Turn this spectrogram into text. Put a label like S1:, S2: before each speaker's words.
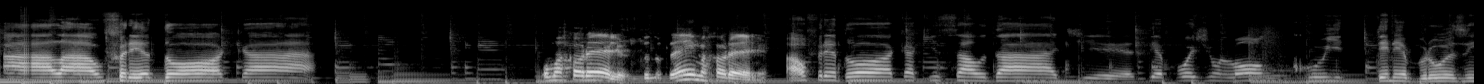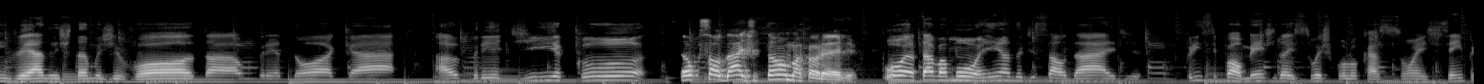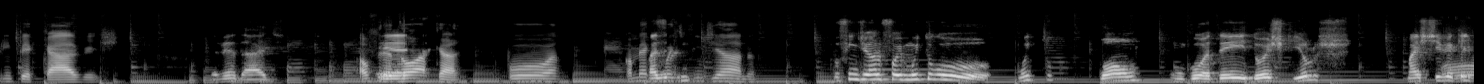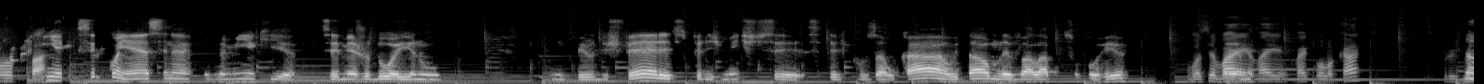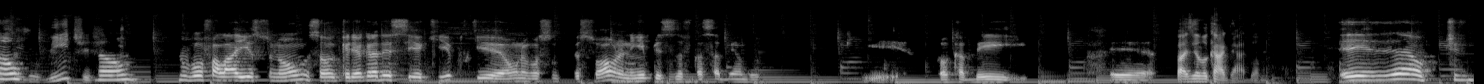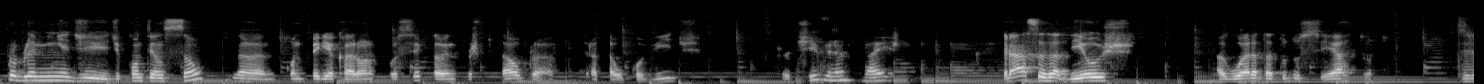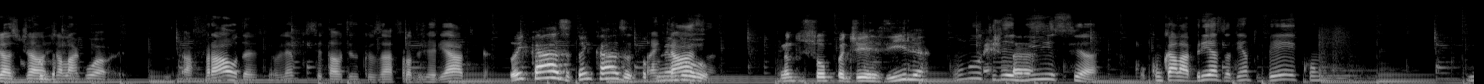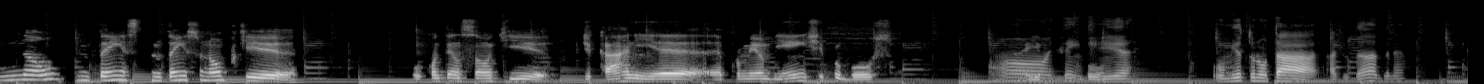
S1: Fala, Alfredoca!
S2: Ô Marco Aurélio, tudo bem, Marco Aurélio?
S1: Alfredoca, que saudade! Depois de um longo e tenebroso inverno, estamos de volta, Alfredoca! Alfredico!
S2: Estão com saudade então, Marco Aurélio?
S1: Pô, eu tava morrendo de saudade principalmente das suas colocações sempre impecáveis.
S2: É verdade.
S1: Alfredoca, é... pô, como é que Mas foi o fim de ano?
S2: O fim de ano foi muito, muito bom. Engordei 2 quilos, mas tive Opa. aquele probleminha aí que você conhece, né? Probleminha que você me ajudou aí no, no período de férias. Felizmente você, você teve que usar o carro e tal, me levar lá para socorrer.
S1: Você vai, é. vai, vai colocar para os nossos ouvintes?
S2: Não, não vou falar isso não. Só queria agradecer aqui, porque é um negócio pessoal, né? Ninguém precisa ficar sabendo que eu acabei
S1: é... fazendo cagada, né?
S2: É, eu tive um probleminha de, de contenção né, quando peguei a carona com você, que estava indo para o hospital para tratar o Covid que eu tive, né? Mas graças a Deus Agora tá tudo certo.
S1: Você já, já, já largou a, a, fralda? Eu lembro que você tava tendo que usar a fralda geriátrica.
S2: Tô em casa, tô em casa. Tô tá comendo, em casa? comendo sopa de ervilha.
S1: Uh, que tá delícia! Com calabresa dentro, bacon.
S2: Não, não tem, não tem isso não, porque o contenção aqui de carne é, é pro meio ambiente e pro bolso.
S1: Oh, Aí, entendi o mito não tá ajudando, né?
